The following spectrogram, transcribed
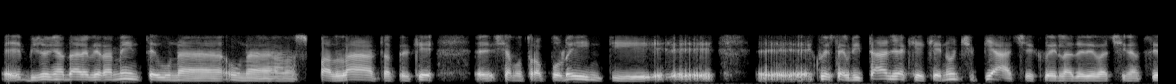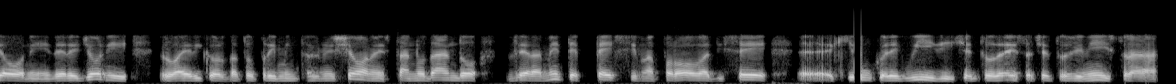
eh, bisogna dare veramente una, una spallata perché eh, siamo troppo lenti. Eh, eh, questa è un'Italia che, che, non ci piace, quella delle vaccinazioni. Le regioni, lo hai ricordato prima in trasmissione, stanno dando veramente pessima prova di sé, eh, chiunque le guidi, centrodestra, centrosinistra,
